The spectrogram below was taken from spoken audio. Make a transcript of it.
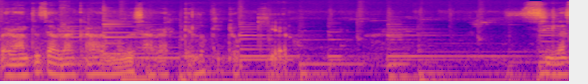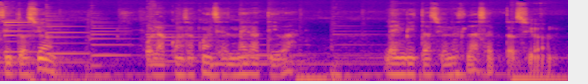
Pero antes de hablar claro debemos de saber qué es lo que yo quiero. Si la situación o la consecuencia es negativa, la invitación es la aceptación.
